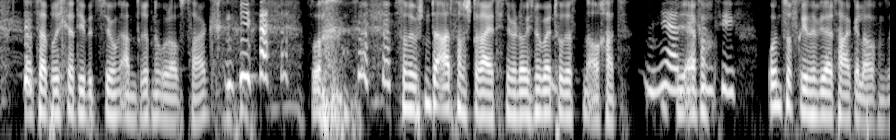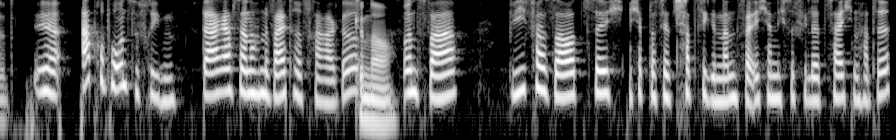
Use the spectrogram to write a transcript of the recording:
da zerbricht gerade die Beziehung am dritten Urlaubstag. So, so eine bestimmte Art von Streit, die man, glaube ich, nur bei Touristen auch hat. Ja, die einfach definitiv. unzufrieden sind, wie der Tag gelaufen sind. Ja. Apropos unzufrieden. Da gab es ja noch eine weitere Frage. Genau. Und zwar, wie versaut sich, ich habe das jetzt Schatzi genannt, weil ich ja nicht so viele Zeichen hatte,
